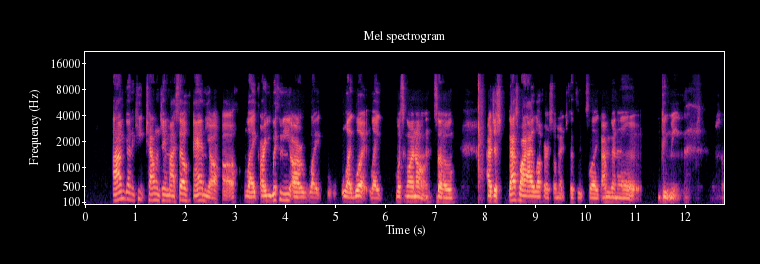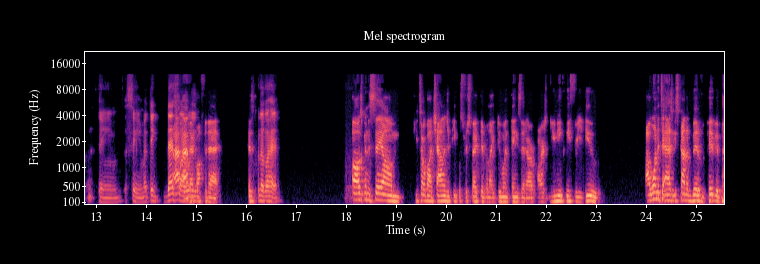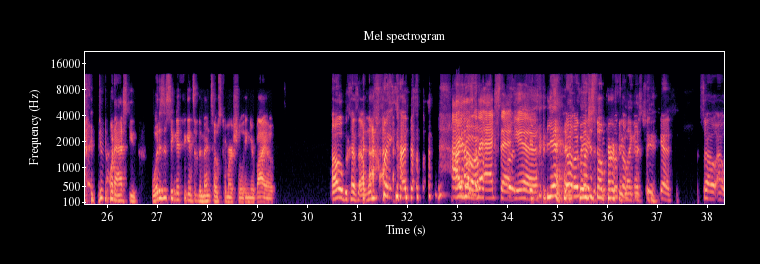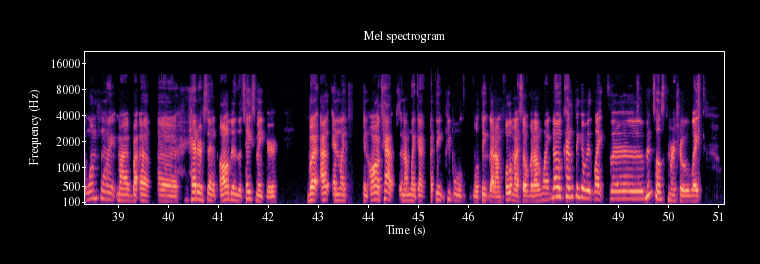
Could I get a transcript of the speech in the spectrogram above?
I'm gonna keep challenging myself and y'all. Like, are you with me or like like what? Like what's going on? So mm-hmm. I just that's why I love her so much because it's like I'm gonna do me. So, Same, same. I think that's I, why I we. back off of that. No, go ahead. I was gonna say, um, you talk about challenging people's perspective or like doing things that are, are uniquely for you. I wanted to ask, it's kind of a bit of a pivot, but I did want to ask you, what is the significance of the Mentos commercial in your bio? oh, because at one point I know I, I know, was gonna I'm- ask that. Yeah. yeah, no, but it's it just felt perfect. some Like, good shit, yes. So at one point, my uh, uh, header said Alden the tastemaker, but I and like in all caps, and I'm like, I, I think people will think that I'm full of myself, but I'm like, no, kind of think of it like the Mentos commercial, like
